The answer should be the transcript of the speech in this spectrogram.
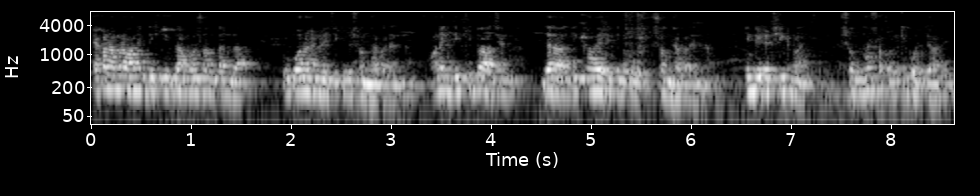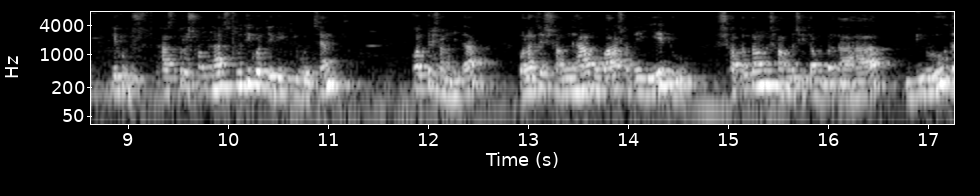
এখন আমরা অনেক দেখি ব্রাহ্মণ সন্তানরা উপনয়ন হয়েছে কিন্তু সন্ধ্যা করেন না। অনেক দীক্ষিত আছেন যারা দীক্ষা হয়েছে কিন্তু সন্ধ্যা করেন না। কিন্তু এটা ঠিক নয়। সন্ধ্যা সকলকে করতে হবে। দেখুন, শাস্ত্র সন্ধ্যার স্তুতি করতে গিয়ে কি বলছেন? পত্রে সংহিতা বলা হচ্ছে সন্ধ্যা উপাসতে ইয়েতু সততম সংসিত ব্রতাহ বিভূত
